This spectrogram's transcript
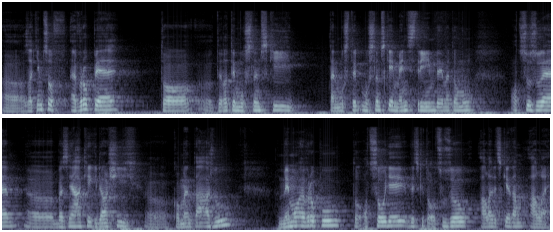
Eh, zatímco v Evropě to tyhle ty muslimský, ten muslimský mainstream, dejme tomu, odsuzuje eh, bez nějakých dalších komentářů, Mimo Evropu to odsoudí, vždycky to odsuzují, ale vždycky je tam ale.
